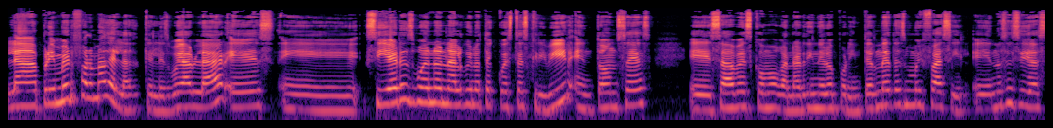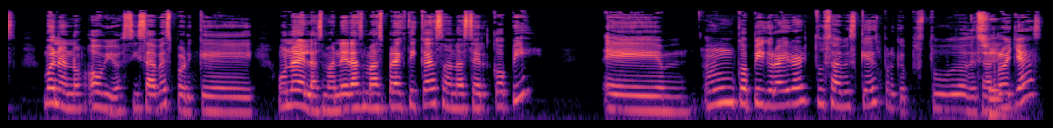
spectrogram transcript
La primera forma de la que les voy a hablar es, eh, si eres bueno en algo y no te cuesta escribir, entonces eh, sabes cómo ganar dinero por internet, es muy fácil. Eh, no sé si es, bueno, no, obvio, sí sabes, porque una de las maneras más prácticas son hacer copy. Un copywriter, tú sabes qué es porque pues, tú lo desarrollas.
